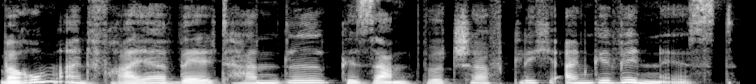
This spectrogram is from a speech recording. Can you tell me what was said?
warum ein freier Welthandel gesamtwirtschaftlich ein Gewinn ist.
